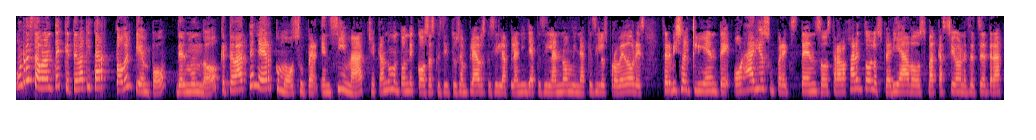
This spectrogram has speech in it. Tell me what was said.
Un restaurante que te va a quitar todo el tiempo del mundo, que te va a tener como súper encima, checando un montón de cosas, que si tus empleados, que si la planilla, que si la nómina, que si los proveedores, servicio al cliente, horarios súper extensos, trabajar en todos los feriados, vacaciones, etcétera,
